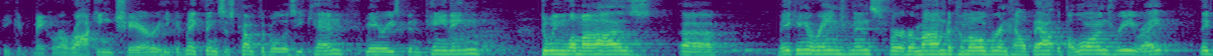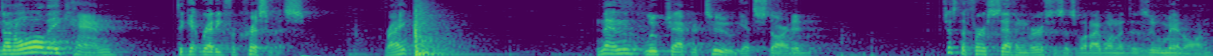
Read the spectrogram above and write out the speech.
He could make her a rocking chair. He could make things as comfortable as he can. Mary's been painting, doing Lamaze, uh, making arrangements for her mom to come over and help out with the laundry, right? They've done all they can to get ready for Christmas, right? And then Luke chapter 2 gets started. Just the first seven verses is what I wanted to zoom in on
